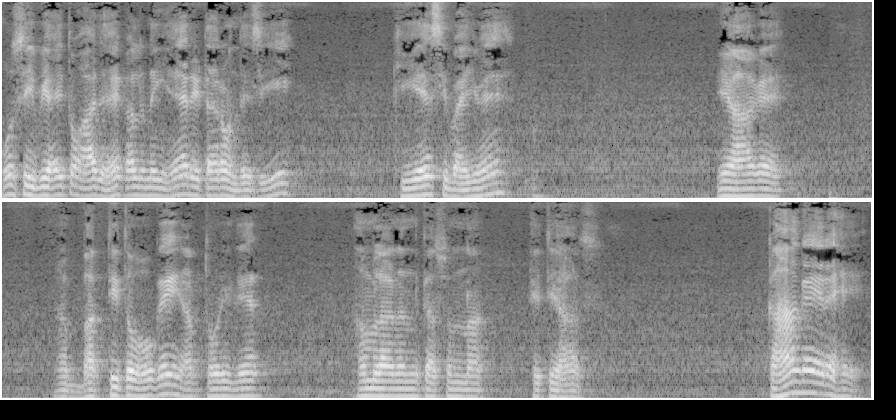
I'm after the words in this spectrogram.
वो सीबीआई तो आज है, कल नहीं है, रिटायर होंगे सी किए सिपाही में। ये आ गए। अब भक्ति तो हो गई, अब थोड़ी देर अमलानंद का सुनना इतिहास। कहाँ गए रहे?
